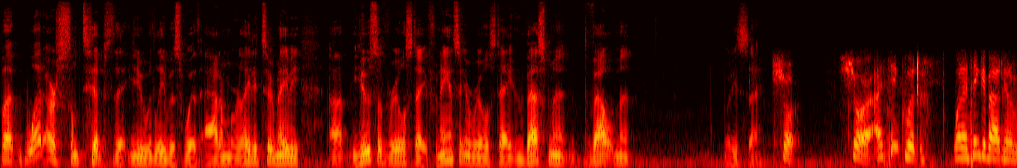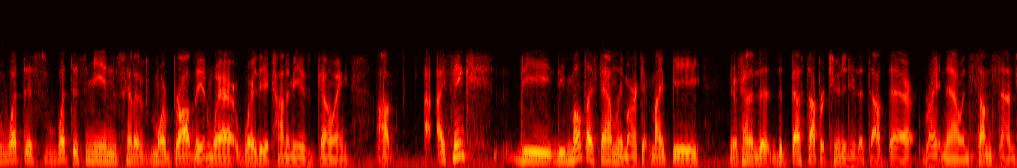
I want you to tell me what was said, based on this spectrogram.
But what are some tips that you would leave us with, Adam, related to maybe uh, use of real estate, financing of real estate, investment, development? What do you say? Sure, sure. I think what when I think about kind of what this what this means, kind of more broadly, and where where the economy is going, uh, I think the the multifamily market might be you know kind of the, the best opportunity that's out there right now in some sense,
